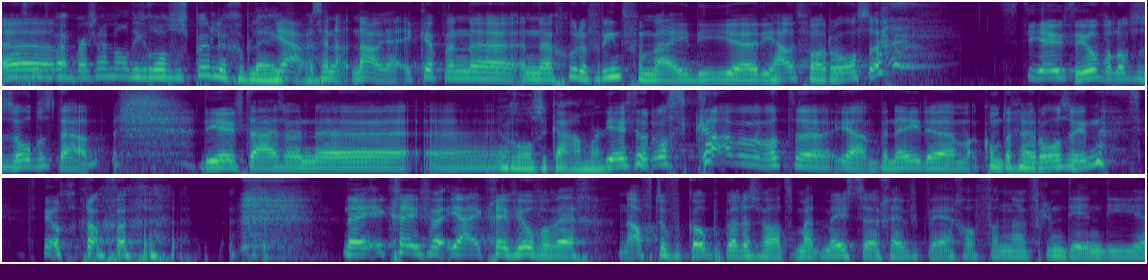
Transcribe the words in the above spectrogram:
Goed, Ehm, waar, waar zijn al die roze spullen gebleven? Ja, we zijn, nou ja, ik heb een, eh, een eh, goede vriend van mij, die, eh, die houdt van roze. dus die heeft heel veel op zijn zolder staan. Die heeft daar zo'n... Een roze kamer. die heeft een roze kamer, wat ja, beneden maar komt er geen roze in. heel grappig. nee, ik geef, ja, ik geef heel veel weg. En af en toe verkoop ik wel eens wat, maar het meeste geef ik weg. Of een vriendin die,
